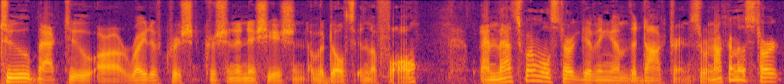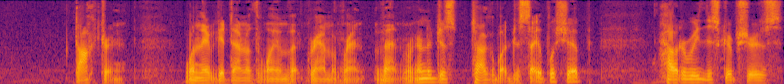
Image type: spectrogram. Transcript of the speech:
To back to our rite of Christian, Christian initiation of adults in the fall, and that's when we'll start giving them the doctrine. So we're not going to start doctrine when they get done with the William Graham event. We're going to just talk about discipleship, how to read the scriptures,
